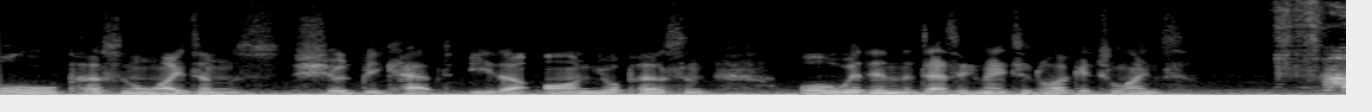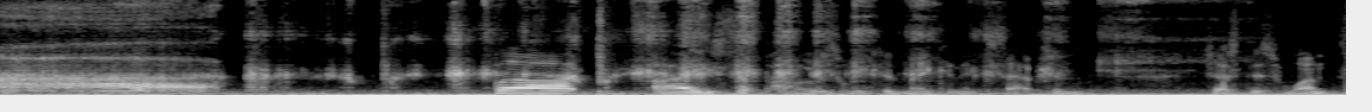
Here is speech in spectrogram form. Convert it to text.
all personal items should be kept either on your person or within the designated luggage lines. Fuck. But I suppose we could make an exception. Just this once,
